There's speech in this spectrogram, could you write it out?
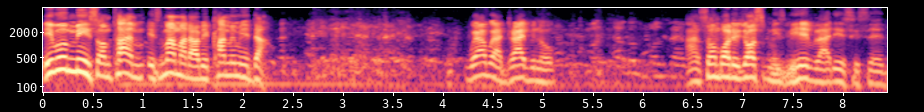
Even me, sometimes it's mama that will be calming me down. Where we are driving, oh, and somebody just misbehaved like this. He said,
